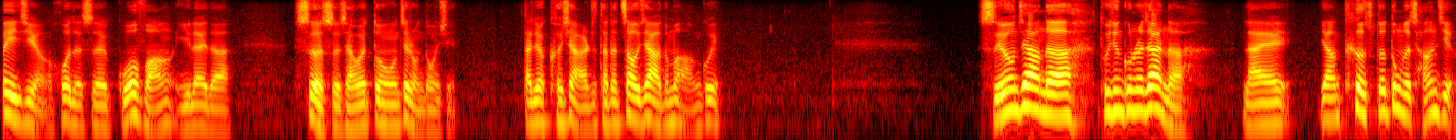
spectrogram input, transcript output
背景或者是国防一类的设施才会动用这种东西，大家可想而知它的造价有多么昂贵。使用这样的图形工作站呢，来让特殊的动作场景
